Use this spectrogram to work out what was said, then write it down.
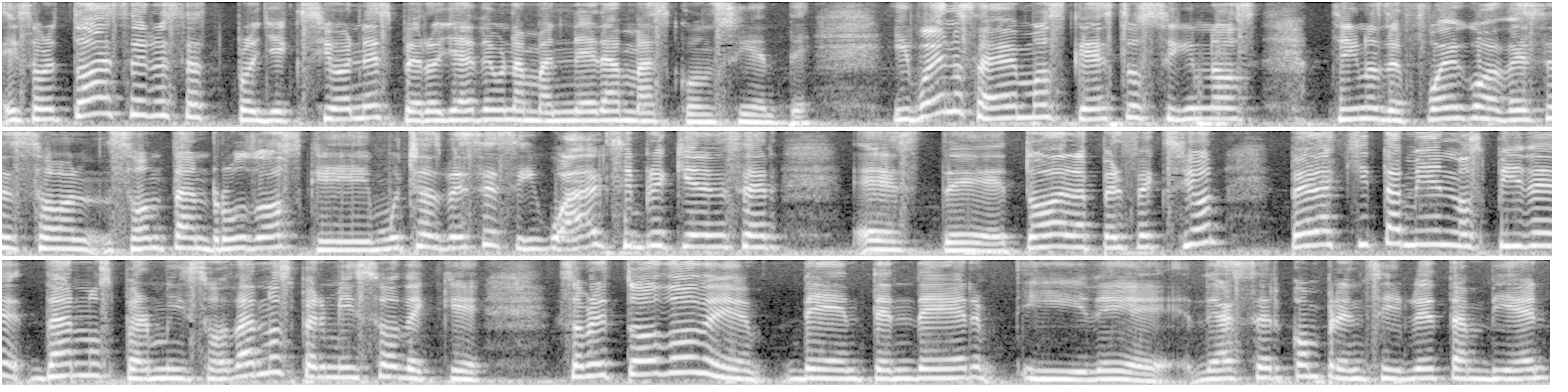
y sobre todo hacer esas proyecciones, pero ya de una manera más consciente. Y bueno, sabemos que estos signos, signos de fuego a veces son, son tan rudos que muchas veces igual siempre quieren ser este toda la perfección, pero aquí también nos pide darnos permiso, darnos permiso de que, sobre todo de, de entender y de, de hacer comprensible también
